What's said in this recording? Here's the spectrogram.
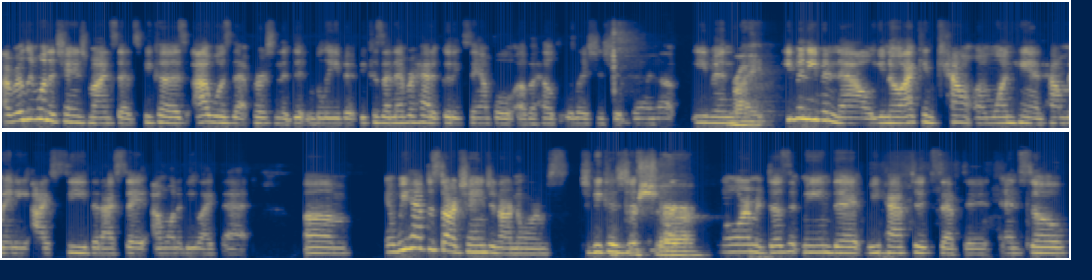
I really want to change mindsets because I was that person that didn't believe it because I never had a good example of a healthy relationship growing up. Even right. even even now, you know, I can count on one hand how many I see that I say I want to be like that. Um, and we have to start changing our norms because just sure. norm it doesn't mean that we have to accept it. And so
